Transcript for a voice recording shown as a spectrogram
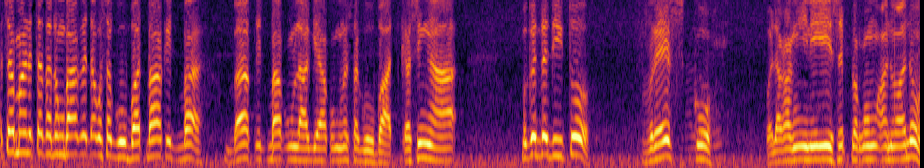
At sa mga nagtatanong bakit ako sa gubat, bakit ba? Bakit ba kung lagi akong nasa gubat? Kasi nga, maganda dito, fresco. Wala kang iniisip lang kung ano-ano.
